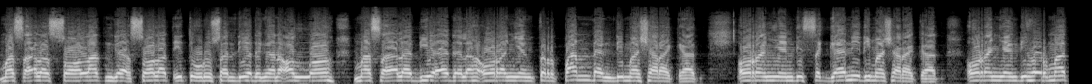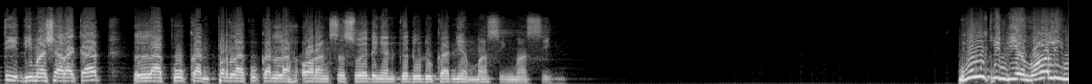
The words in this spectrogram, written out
Masalah solat enggak solat itu urusan dia dengan Allah. Masalah dia adalah orang yang terpandang di masyarakat. Orang yang disegani di masyarakat. Orang yang dihormati di masyarakat. Lakukan, perlakukanlah orang sesuai dengan kedudukannya masing-masing. Mungkin dia zalim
